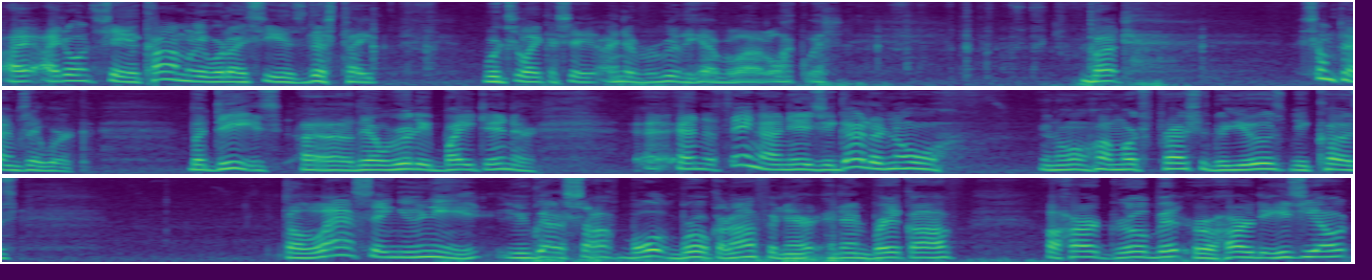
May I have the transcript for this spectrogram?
I, I don't say commonly what I see is this type, which like I say, I never really have a lot of luck with. But sometimes they work. But these, uh, they'll really bite in there. And the thing on these, you got to know, you know, how much pressure to use because the last thing you need, you've got a soft bolt broken off in there and then break off a hard drill bit or a hard easy out,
